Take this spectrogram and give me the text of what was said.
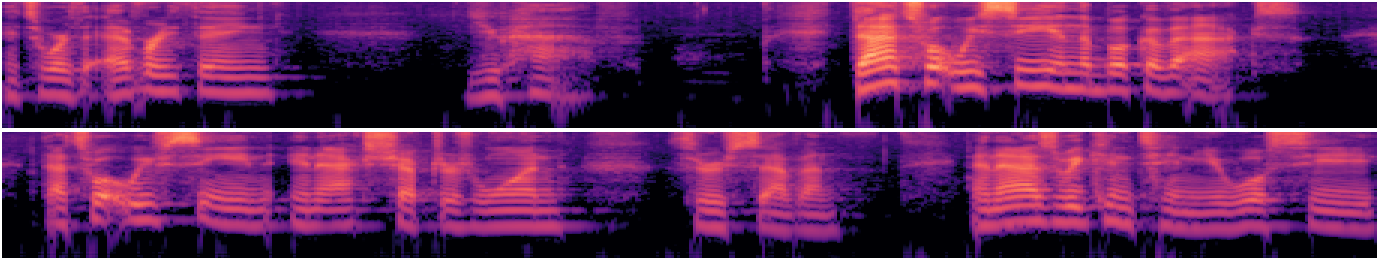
it's worth everything you have. That's what we see in the book of Acts. That's what we've seen in Acts chapters 1 through 7. And as we continue, we'll see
